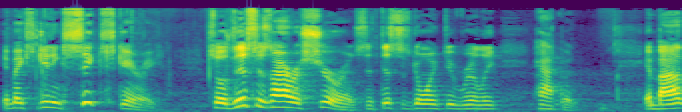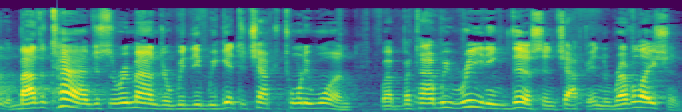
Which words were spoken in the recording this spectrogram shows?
It makes getting sick scary. So, this is our assurance that this is going to really happen. And by, by the time, just a reminder, we, we get to chapter 21, by the time we're reading this in chapter in the Revelation,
